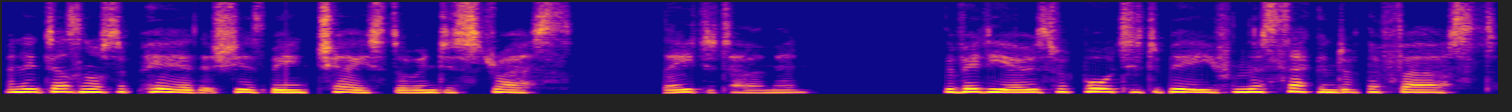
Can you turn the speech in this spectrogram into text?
and it does not appear that she is being chased or in distress. They determine. The video is reported to be from the 2nd of the 1st,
